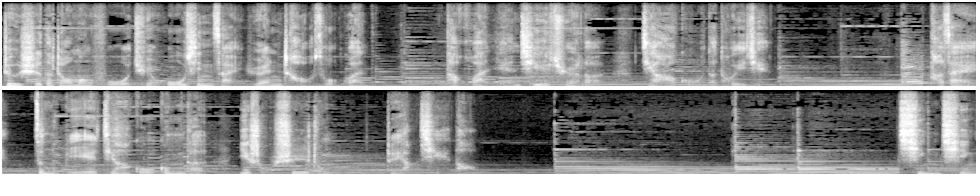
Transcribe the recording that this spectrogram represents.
这时的赵孟頫却无心在元朝做官，他婉言谢绝了贾谷的推荐。他在赠别贾谷公的一首诗中这样写道。青青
